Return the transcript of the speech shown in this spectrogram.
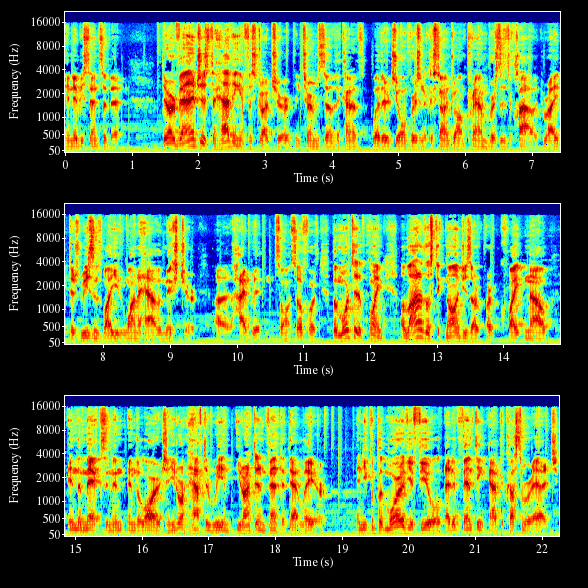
in every sense of it. There are advantages to having infrastructure in terms of the kind of whether it's your own version of Cassandra on-prem versus the cloud, right? There's reasons why you'd want to have a mixture, uh, hybrid, and so on and so forth. But more to the point, a lot of those technologies are, are quite now in the mix and in, in the large, and you don't have to re you don't have to invent at that layer, and you can put more of your fuel at inventing at the customer edge.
